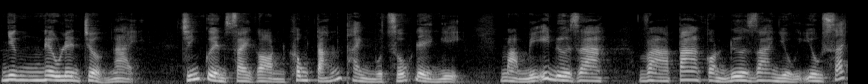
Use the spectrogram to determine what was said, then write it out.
Nhưng nêu lên trở ngại, chính quyền Sài Gòn không tán thành một số đề nghị mà Mỹ đưa ra và ta còn đưa ra nhiều yêu sách.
